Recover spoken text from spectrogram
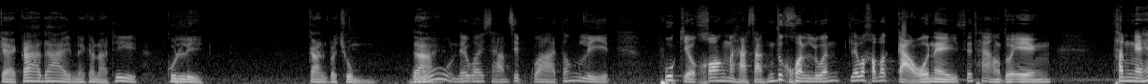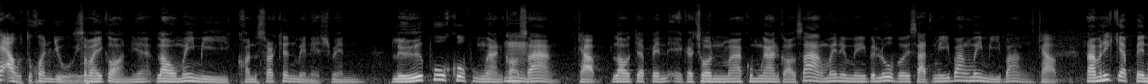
แก่กล้าได้ในขณะที่คุณหลีดการประชุมได้โอ้ในวัย 30 กว่าต้องลีด ผู้เกี่ยวข้องมหาศาลทุกๆคนล้วนเรียกว่าคำว่าเก๋าในเส้นทางของตัวเองทำไงให้เอาทุกคนอยู่ สมัยก่อนเนี่ยเราไม่มี construction management หรือผู้ควบคุมงานก่ออมสร้างครับเราจะเป็นเอกชนมาคุมงานก่อสร้าง ไม่ได้มีเป็นรูปบริษัทมีบ้างไม่มีบ้างครับสถาปนิกจะเป็น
